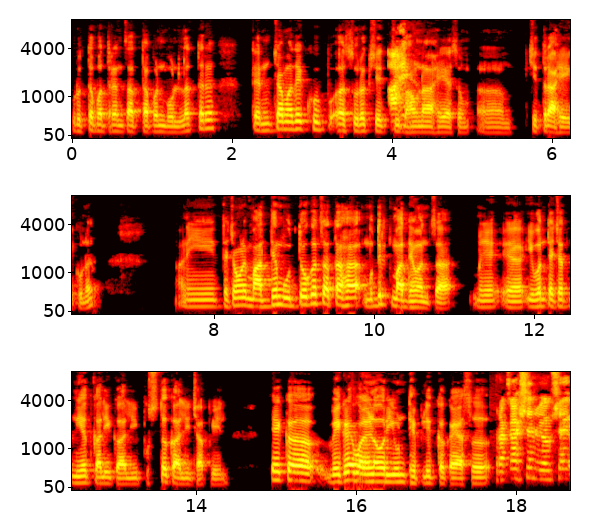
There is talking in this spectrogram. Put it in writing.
वृत्तपत्रांचं आता आपण बोललात तर त्यांच्यामध्ये खूप सुरक्षेची भावना आहे असं चित्र आहे एकूणच. आणि त्याच्यामुळे माध्यम उद्योगच आता हा मुद्रित माध्यमांचा म्हणजे इवन त्याच्यात नियतकालिका आली पुस्तक आली छापील एक वेगळ्या वळणावर येऊन ठेपलीत का काय असं? प्रकाशन व्यवसाय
